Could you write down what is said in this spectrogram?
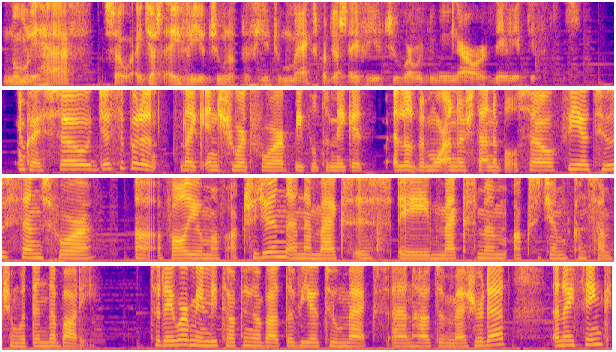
normally have. So a, just a VO2, not the VO2 max, but just a VO2 where we're doing our daily activities. Okay, so just to put it like in short for people to make it a little bit more understandable. So VO2 stands for uh, volume of oxygen, and the max is a maximum oxygen consumption within the body. Today, we're mainly talking about the VO2 max and how to measure that. And I think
